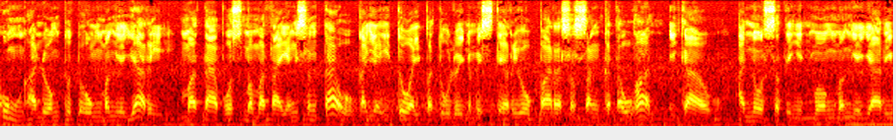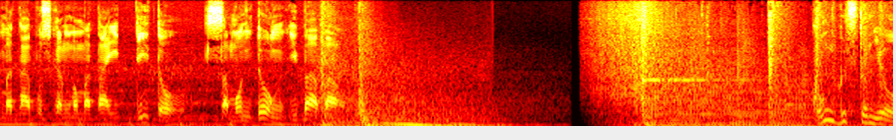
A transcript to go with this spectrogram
kung ano ang totoong mangyayari matapos mamatay ang isang tao. Kaya ito ay patuloy na misteryo para sa sangkatauhan. Ikaw, ano sa tingin mo ang mangyayari matapos kang mamatay dito sa mundong ibabaw? Kung gusto nyo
